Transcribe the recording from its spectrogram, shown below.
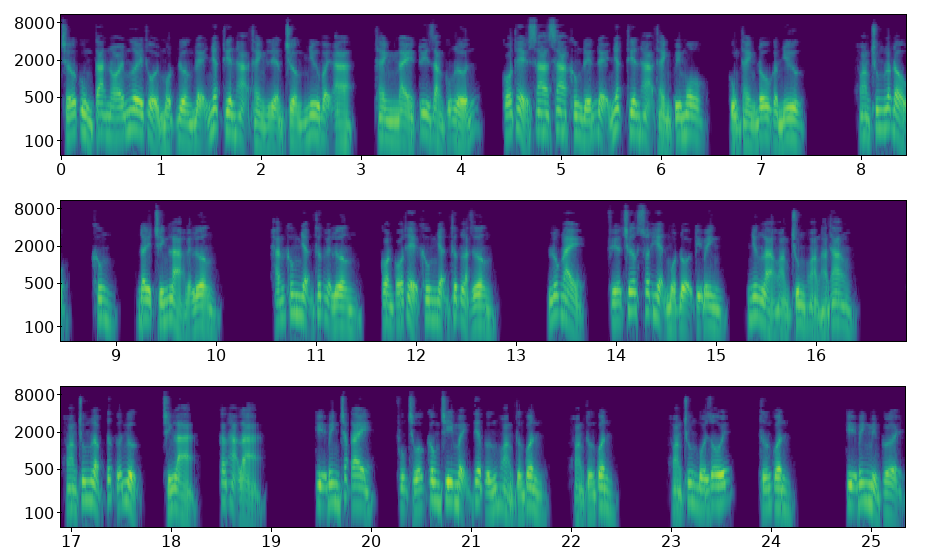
Chớ cùng ta nói ngươi thổi một đường đệ nhất thiên hạ thành liền trường như vậy à thành này tuy rằng cũng lớn, có thể xa xa không đến đệ nhất thiên hạ thành quy mô, cùng thành đô gần như. Hoàng trung lắc đầu, không, đây chính là huệ lương. Hắn không nhận thức huệ lương, còn có thể không nhận thức lạc dương. Lúc này, phía trước xuất hiện một đội kỵ binh, nhưng là hoàng trung hoàng hán thăng. Hoàng trung lập tức ứng ngực, chính là, các hạ là. Kỵ binh chắc tay, phụ chúa công chi mệnh tiếp ứng hoàng tướng quân, hoàng tướng quân. Hoàng trung bối rối, tướng quân. Kỵ binh mỉm cười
